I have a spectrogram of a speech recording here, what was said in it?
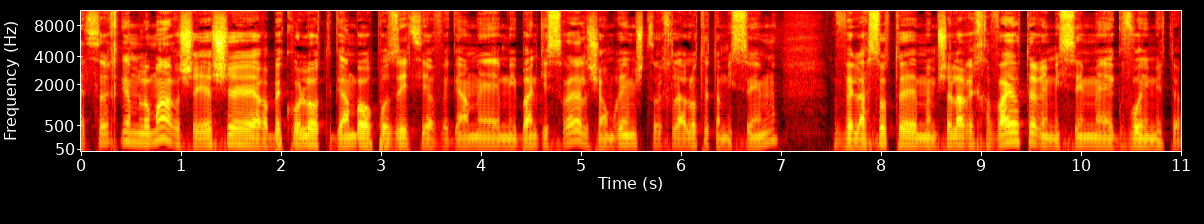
אז צריך גם לומר שיש uh, הרבה קולות, גם באופוזיציה וגם uh, מבנק ישראל, שאומרים שצריך להעלות את המיסים ולעשות uh, ממשלה רחבה יותר עם מיסים גבוהים יותר.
